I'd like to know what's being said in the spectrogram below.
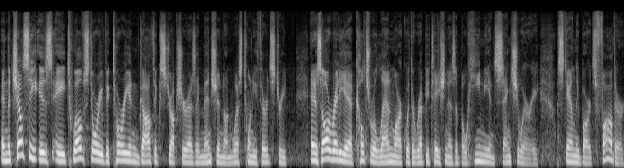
And the Chelsea is a 12 story Victorian Gothic structure, as I mentioned, on West 23rd Street and is already a cultural landmark with a reputation as a bohemian sanctuary. Stanley Bard's father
